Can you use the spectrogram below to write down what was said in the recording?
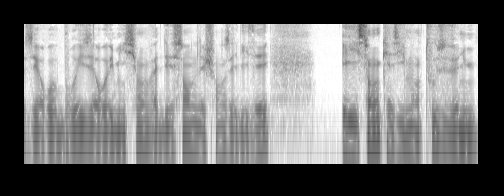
zéro bruit, zéro émission. On va descendre les Champs Élysées, et ils sont quasiment tous venus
